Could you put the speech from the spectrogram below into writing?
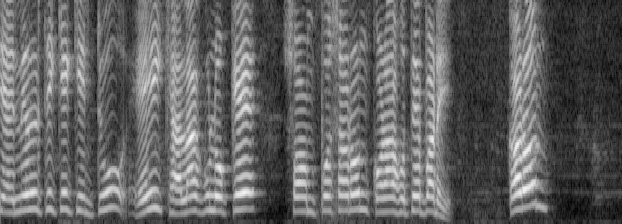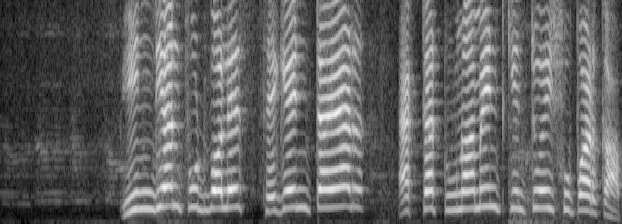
চ্যানেল থেকে কিন্তু এই খেলাগুলোকে সম্প্রসারণ করা হতে পারে। কারণ ইন্ডিয়ান ফুটবলের সেকেন্ড টায়ার একটা টুর্নামেন্ট কিন্তু এই সুপার কাপ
